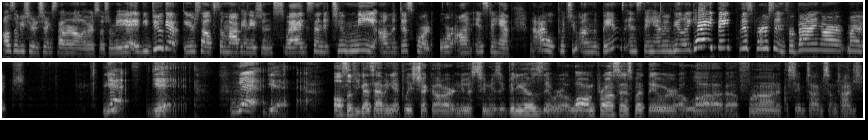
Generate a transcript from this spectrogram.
also be sure to check us out on all of our social media. If you do get yourself some Maffia Nation swag, send it to me on the Discord or on Instaham, and I will put you on the band's Instaham and be like, "Hey, thank this person for buying our merch." Yes. Yeah. Yeah. Yeah. Also, if you guys haven't yet, please check out our newest two music videos. They were a long process, but they were a lot of fun at the same time sometimes.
